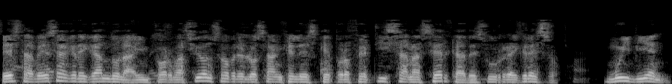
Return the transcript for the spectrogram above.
esta vez agregando la información sobre los ángeles que profetizan acerca de su regreso. Muy bien,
